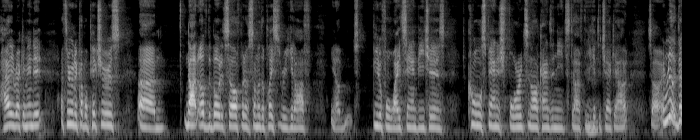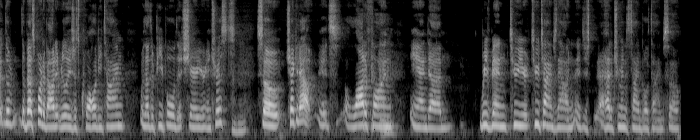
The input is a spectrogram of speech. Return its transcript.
Highly recommend it. I threw in a couple pictures, um, not of the boat itself, but of some of the places where you get off. You know, beautiful white sand beaches, cool Spanish forts, and all kinds of neat stuff that you get to check out. So, and really, the, the, the best part about it really is just quality time with other people that share your interests. So check it out. It's a lot of fun, and um, we've been two year two times now, and it just I had a tremendous time both times. So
